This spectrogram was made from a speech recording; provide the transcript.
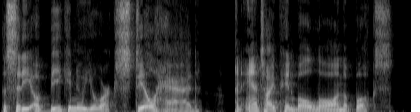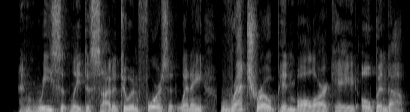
the city of Beacon, New York still had an anti pinball law on the books and recently decided to enforce it when a retro pinball arcade opened up.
